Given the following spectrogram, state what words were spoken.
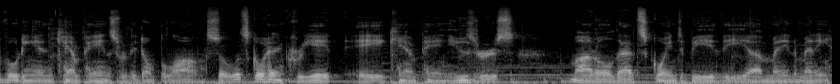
voting in campaigns where they don't belong. So let's go ahead and create a campaign users model that's going to be the uh, many-to-many.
